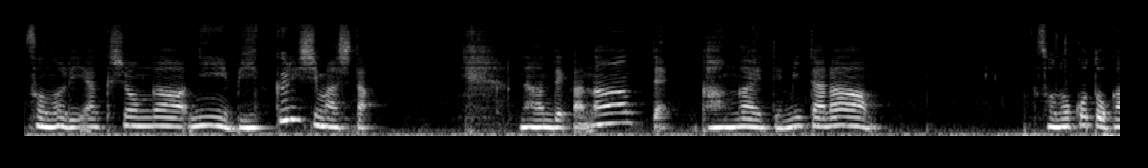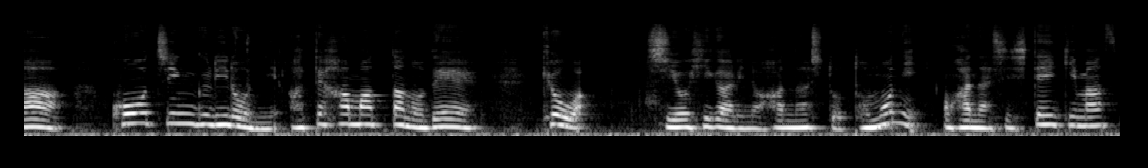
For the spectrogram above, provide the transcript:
そのリアクションがにびっくりしました。なんでかなって考えてみたらそのことがコーチング理論に当てはまったので今日は潮干狩りの話とともにお話ししていきます。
